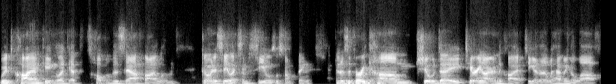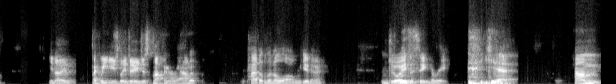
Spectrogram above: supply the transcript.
we're kayaking like at the top of the south island going to see like some seals or something and it was a very calm chill day terry and i are in the kayak together we're having a laugh you know like we usually do just mucking around Paddling along, you know, enjoying the scenery. yeah um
